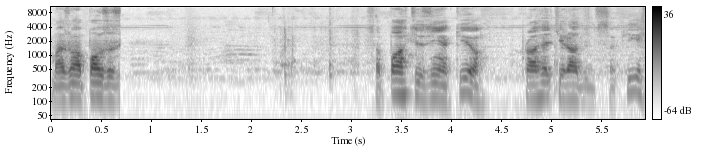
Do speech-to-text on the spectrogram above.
Mais uma pausa. Essa partezinha aqui, ó, pra retirada disso aqui.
